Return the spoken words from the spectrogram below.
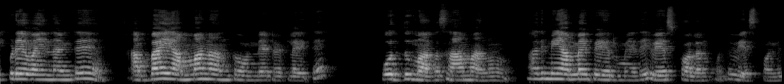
ఇప్పుడు ఏమైందంటే అబ్బాయి అమ్మ నాన్నతో ఉండేటట్లయితే వద్దు మాకు సామాను. అది మీ అమ్మాయి పేరు మీదే వేసుకోవాలనుకుంటే వేసుకోండి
